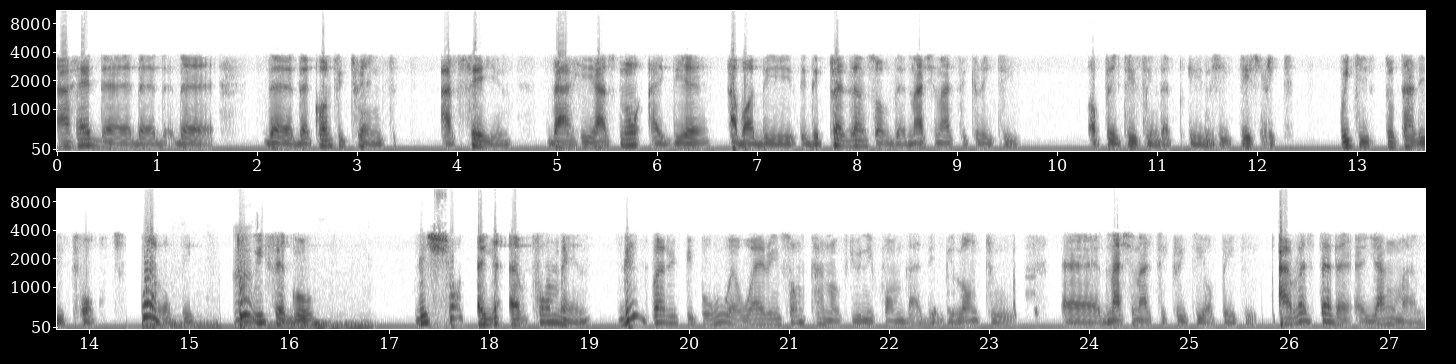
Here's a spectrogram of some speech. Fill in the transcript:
I heard the, the, the, the, the constituents are saying that he has no idea about the, the, the presence of the national security operatives in, the, in his district, which is totally false. Well, two weeks ago, they shot a, a four men. These very people who were wearing some kind of uniform that they belong to uh, national security operatives arrested a, a young man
